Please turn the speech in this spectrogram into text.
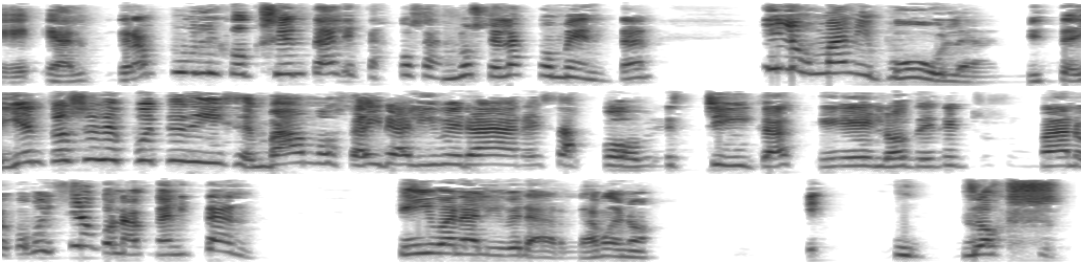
eh, al gran público occidental estas cosas no se las comentan y los manipulan, ¿viste? Y entonces después te dicen, vamos a ir a liberar a esas pobres chicas que los derechos humanos, como hicieron con Afganistán, que iban a liberarla. Bueno, eh, los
